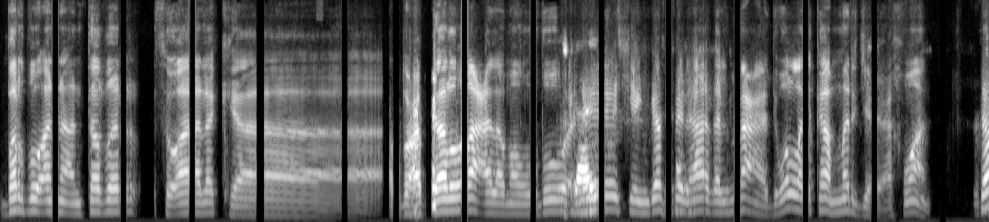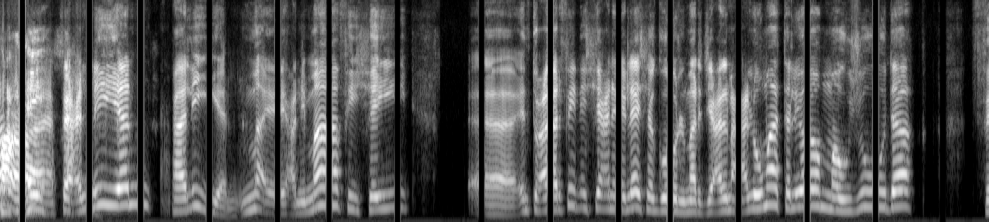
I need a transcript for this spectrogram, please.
برضو أنا أنتظر سؤالك يا أبو عبد الله على موضوع ليش ينقفل هذا المعهد. والله كان مرجع يا أخوان. ترى فعليا حاليا ما يعني ما في شيء آه أنتم عارفين إيش يعني ليش أقول مرجع؟ المعلومات اليوم موجودة في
